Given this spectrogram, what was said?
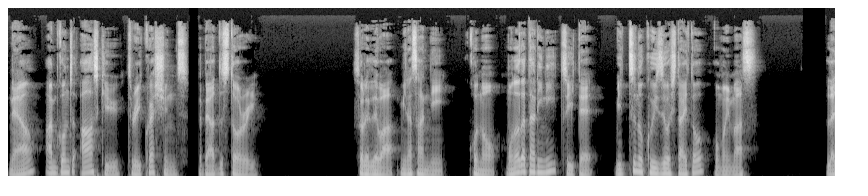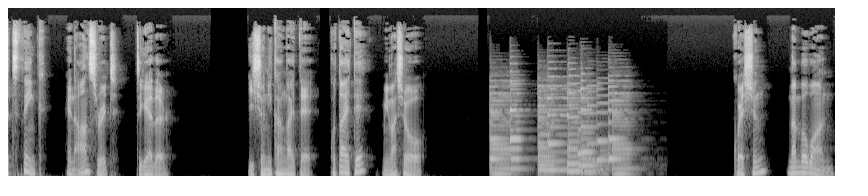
Now I'm going to ask you three questions about the story それでは皆さんにこの物語について3つのクイズをしたいと思います Let's think and answer it together 一緒に考えて答えてみましょう Question number one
